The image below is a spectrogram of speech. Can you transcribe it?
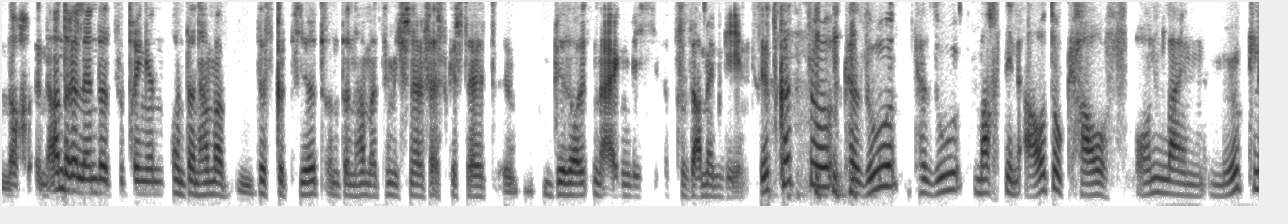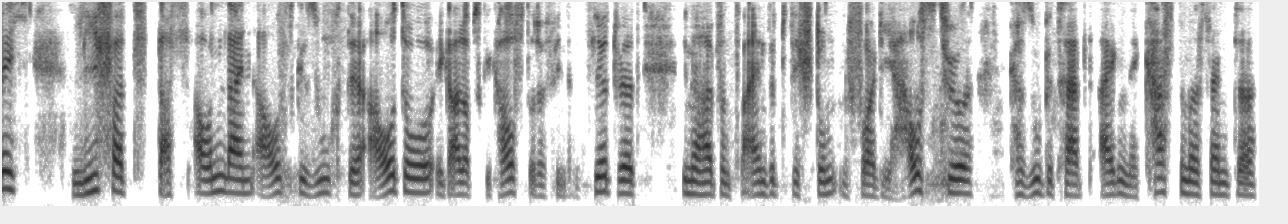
noch in andere Länder zu bringen. Und dann haben wir diskutiert und dann haben wir ziemlich schnell festgestellt, wir sollten eigentlich zusammengehen. Jetzt kurz zu Kazoo. Kazoo macht den Autokauf online möglich liefert das online ausgesuchte Auto, egal ob es gekauft oder finanziert wird, innerhalb von 72 Stunden vor die Haustür. Kazoo betreibt eigene Customer Center.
